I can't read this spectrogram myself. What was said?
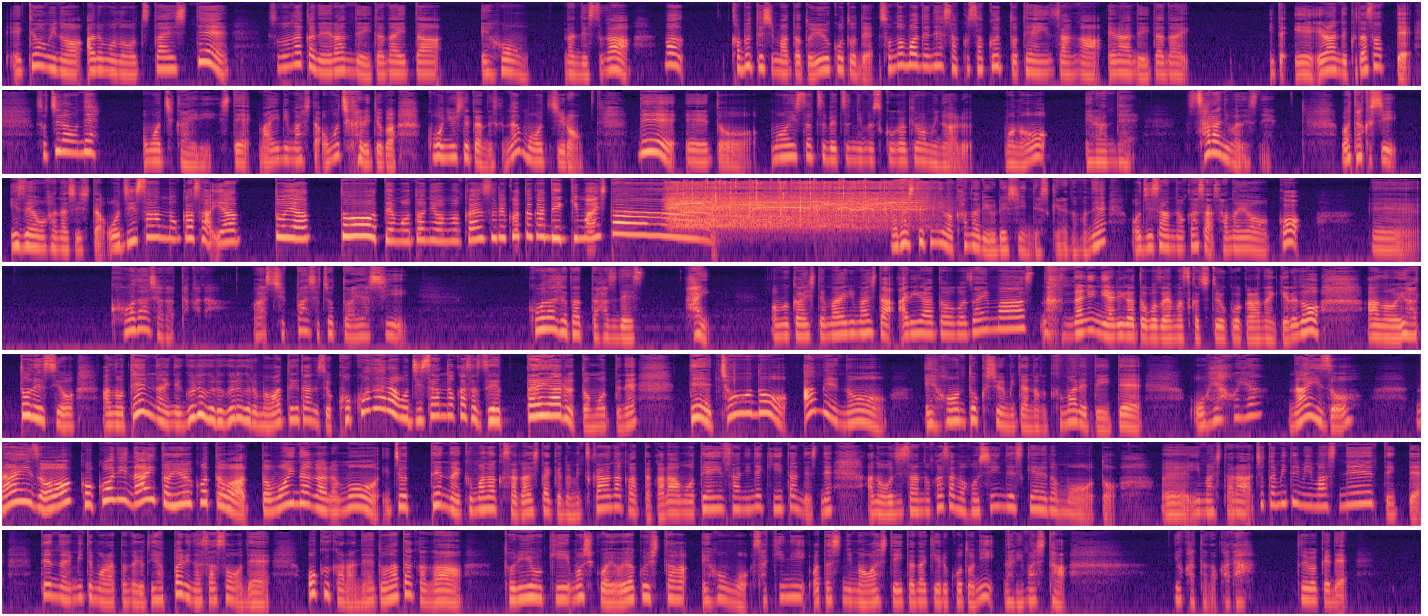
え興味のあるものをお伝えして、その中で選んでいただいた絵本なんですが、まあ、被ってしまったということで、その場でね、サクサクっと店員さんが選んでいただいた、えー選んでくださって、そちらをね、お持ち帰りしてまいりました。お持ち帰りというか、購入してたんですけどね、もちろん。で、えっ、と、もう一冊別に息子が興味のあるものを選んで、さらにはですね、私、以前お話ししたおじさんの傘、やっとやっと手元にお迎えすることができました。私的にはかなり嬉しいんですけれどもね、おじさんの傘、佐野陽子、えー、講談社だったかな。わ、出版社ちょっと怪しい。講談社だったはずです。はい。お迎えしてまいりました。ありがとうございます。何にありがとうございますかちょっとよくわからないけれど、あの、やっとですよ。あの、店内ね、ぐるぐるぐるぐる回っていたんですよ。ここならおじさんの傘絶対あると思ってね。で、ちょうど雨の絵本特集みたいのが組まれていて、おやおや？ないぞないぞここにないということはと思いながらも、一応店内くまなく探したけど見つからなかったから、もう店員さんにね、聞いたんですね。あの、おじさんの傘が欲しいんですけれども、と、えー、言いましたら、ちょっと見てみますねって言って、店内見てもらったんだけど、やっぱりなさそうで、奥からね、どなたかが、取り置きもしくは予約した絵本を先に私に回していただけることになりました。よかったのかなというわけで、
